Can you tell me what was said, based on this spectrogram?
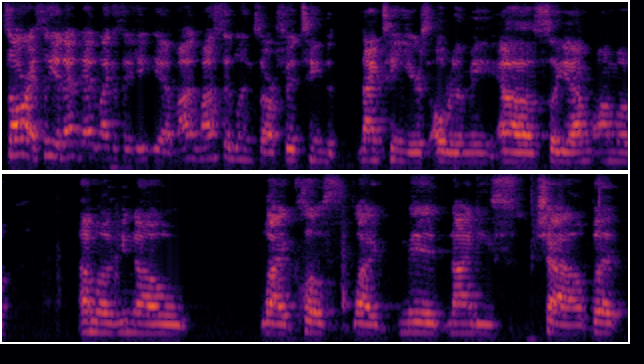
so all right, so yeah, that that like I said, yeah, my, my siblings are 15 to 19 years older than me. Uh, so yeah, I'm I'm a I'm a you know like close like mid 90s child. But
